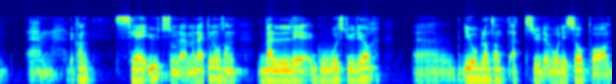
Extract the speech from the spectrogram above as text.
um, Det kan se ut som det, men det er ikke noen sånn veldig gode studier. Eh, De gjorde annet et studie hvor de så på eh,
